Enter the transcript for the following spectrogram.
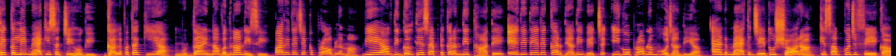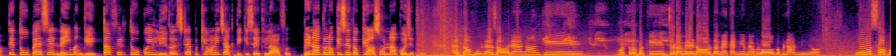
ਤੇ ਕੱਲੀ ਮੈਂ ਕੀ ਸੱਚੀ ਹੋ ਗਈ? ਗੱਲ ਪਤਾ ਕੀ ਆ, ਮੁੱਦਾ ਇੰਨਾ ਵਧਣਾ ਨਹੀਂ ਸੀ। ਪਰ ਇਹਦੇ 'ਚ ਇੱਕ ਪ੍ਰੋਬਲਮ ਆ, ਵੀ ਇਹ ਆਪਦੀ ਗਲਤੀ ਅਸੈਪਟ ਕਰਨ ਦੀ ਥਾਂ ਤੇ ਇਹਦੀ ਤੇ ਇਹਦੇ ਘਰਦਿਆਂ ਦੀ ਵਿੱਚ ਈਗੋ ਪ੍ਰੋਬਲਮ ਹੋ ਜਾਂਦੀ ਆ। ਐਂਡ ਮੈਕ ਜੇ ਤੂੰ ਸ਼ੋਰ ਆ ਕਿ ਸਭ ਕੁਝ ਫੇਕ ਆ ਤੇ ਤੂੰ ਪੈਸੇ ਨਹੀਂ ਮੰਗੇ, ਤਾਂ ਫਿਰ ਤੂੰ ਕੋਈ ਲੀਗਲ ਸਟੈਪ ਕਿਉਂ ਨਹੀਂ ਚੱਕਦੀ ਕਿਸੇ ਖਿਲਾਫ? ਬਿਨਾਂ ਗਲੋ ਕਿਸੇ ਤੋਂ ਕਿਉਂ ਸੁਣਨਾ ਕੁਝ? ਐਦਾਂ ਬੋਲਿਆ ਜਾ ਰਿਹਾ ਨਾ ਕਿ ਮਤਲਬ ਕਿ ਜਿਹੜਾ ਮੇਰੇ ਨਾਲ ਦਾ ਮੈਂ ਕਹਿੰਨੀ ਆ ਮੈਂ ਵਲੌਗ ਬਣਾਉਣੀ ਆ ਉਹ ਸਭ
